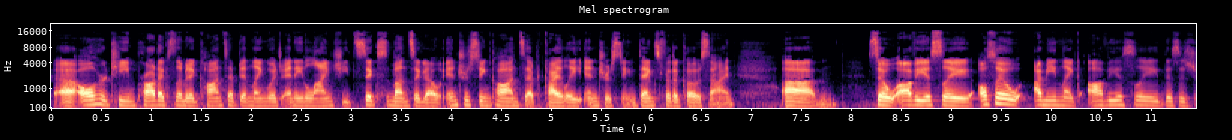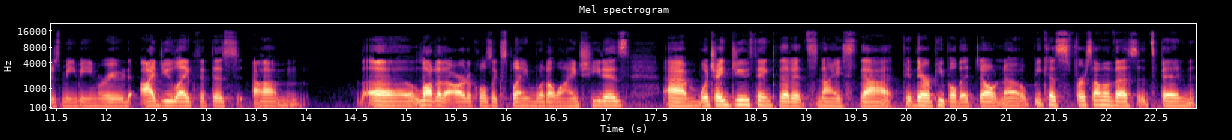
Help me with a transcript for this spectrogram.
uh, all her team products limited concept and language and a line sheet 6 months ago. Interesting concept Kylie. Interesting. Thanks for the cosign. Um so obviously, also, I mean, like, obviously, this is just me being rude. I do like that this, um, a lot of the articles explain what a line sheet is, um, which I do think that it's nice that there are people that don't know because for some of us, it's been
